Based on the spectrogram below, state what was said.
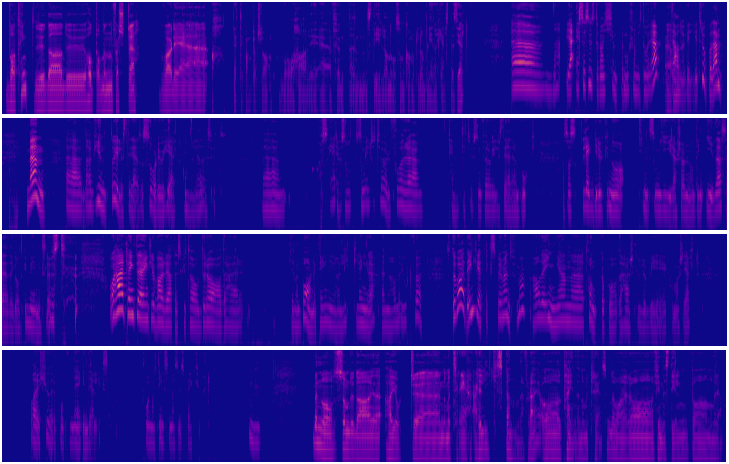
Hva tenkte du da du holdt på med den første? Var det ah, dette kommer til å slå an. Nå har vi funnet en stil og noe som kommer til å bli noe helt spesielt. Uh, nei, ja, jeg syns det var en kjempemorsom historie. Ja. Jeg hadde veldig tro på den. Men uh, da jeg begynte å illustrere, så så det jo helt annerledes ut. Uh, og så er det jo sånn at som illustratør du får eh, 50 000 for å illustrere en bok. Altså Legger du ikke noe ting som gir deg sjøl noe i deg, så er det ganske meningsløst. og her tenkte jeg egentlig bare at jeg skulle ta og dra det her det med barnetegninga litt lengre enn jeg hadde gjort før. Så det var et, egentlig et eksperiment for meg. Jeg hadde ingen uh, tanker på at det her skulle bli kommersielt. Bare kjøre på på min egen del, liksom. På ting som jeg syns ble kult. Mhm. Men nå som du da eh, har gjort uh, nummer tre, er det like spennende for deg å tegne nummer tre som det var å finne stilen på nummer én?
